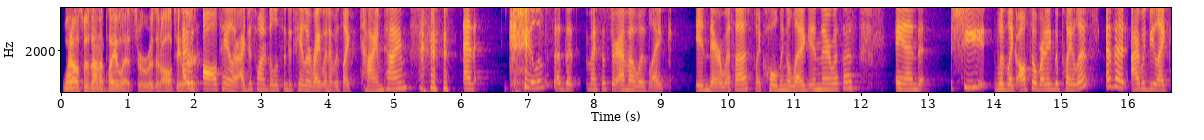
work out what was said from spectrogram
what else was on the playlist or was it all Taylor? It was all Taylor. I just wanted to listen to Taylor right when it was like time time. and Caleb said that my sister Emma was like in there with us, like holding a leg in there with us. And she was like also running the playlist. And that I would be like,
